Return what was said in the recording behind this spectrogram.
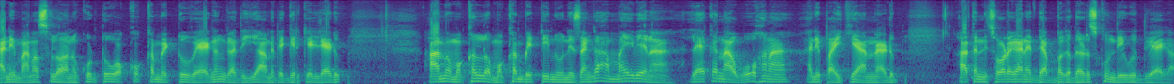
అని మనసులో అనుకుంటూ ఒక్కొక్క మెట్టు వేగంగా దిగి ఆమె దగ్గరికి వెళ్ళాడు. ఆమె ముఖంలో ముఖం పెట్టి నువ్వు నిజంగా అమ్మాయివేనా? లేక నా ఊహనా? అని పైకి అన్నాడు. అతన్ని చూడగానే దెబ్బగా దడుచుకుంది ఉద్వేగ.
